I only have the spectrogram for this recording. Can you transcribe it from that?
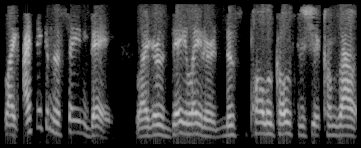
like I think in the same day, like or a day later, this Paulo Costa shit comes out.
